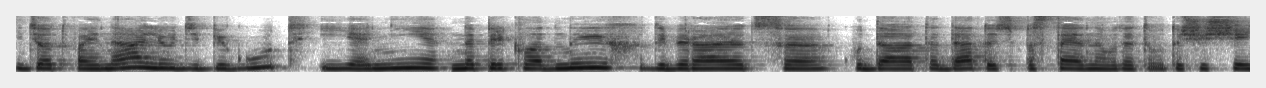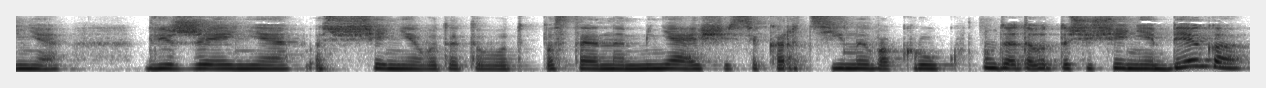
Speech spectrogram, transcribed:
идет война, люди бегут, и они на перекладных добираются куда-то, да, то есть постоянно вот это вот ощущение движения, ощущение вот это вот постоянно меняющейся картины вокруг. Вот это вот ощущение бега,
